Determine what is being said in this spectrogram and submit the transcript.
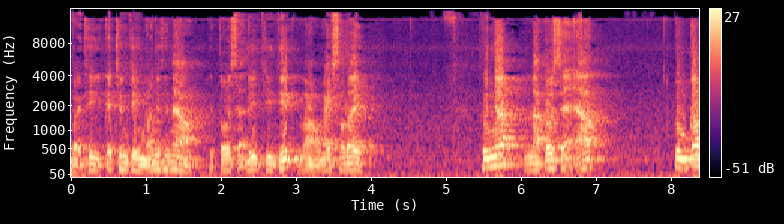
vậy thì cái chương trình đó như thế nào thì tôi sẽ đi chi tiết vào ngay sau đây. Thứ nhất là tôi sẽ cung cấp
